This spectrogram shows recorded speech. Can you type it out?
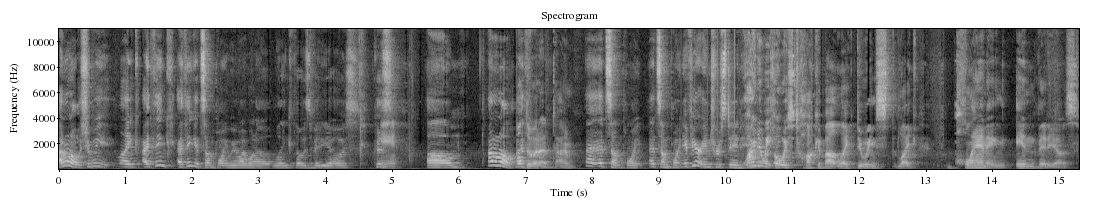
I don't know. Should we like? I think. I think at some point we might want to link those videos because. Eh, Um, I don't know. we'll I- do it at a time. at some point. At some point, if you're interested. Why in do we always talk about like doing st- like planning in videos?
